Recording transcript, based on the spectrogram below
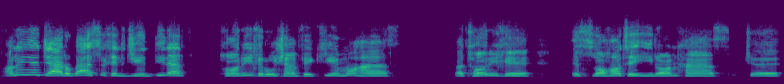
حالا یه جر و بحث خیلی جدی در تاریخ روشنفکری ما هست. و تاریخ اصلاحات ایران هست که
